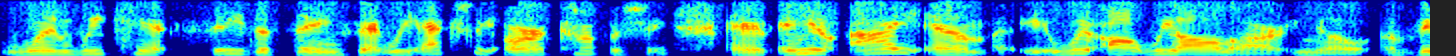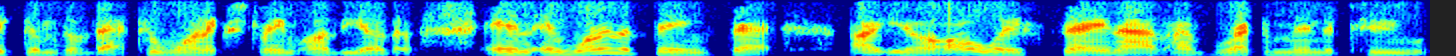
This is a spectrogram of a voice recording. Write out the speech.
when we can't see the things that we actually are accomplishing, and and you know, I am. We all we all are, you know, uh, victims of that to one extreme or the other. And and one of the things that I you know always say, and I've, I've recommended to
